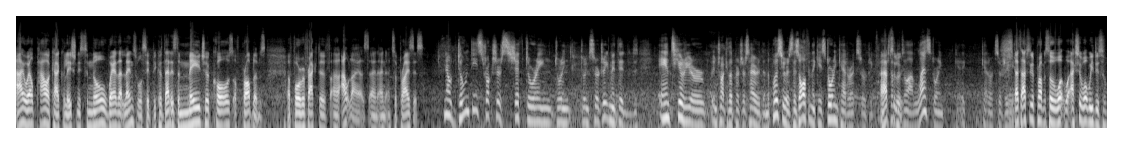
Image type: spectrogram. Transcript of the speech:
IOL power calculation, is to know where that lens will sit because that is the major cause of problems uh, for refractive uh, outliers and, and, and surprises. Now, don't these structures shift during during during surgery? I mean, the anterior intraocular pressure is higher than the posterior. This is often the case during cataract surgery. Absolutely, Sometimes a lot less during surgery. That's absolutely a problem. So what actually what we do, so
